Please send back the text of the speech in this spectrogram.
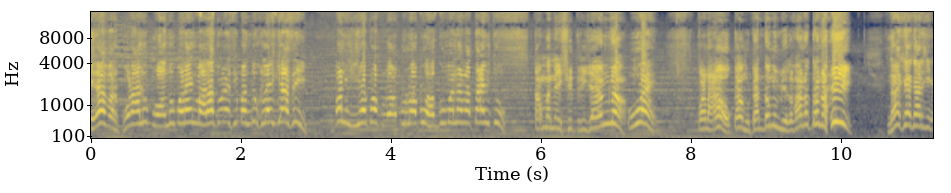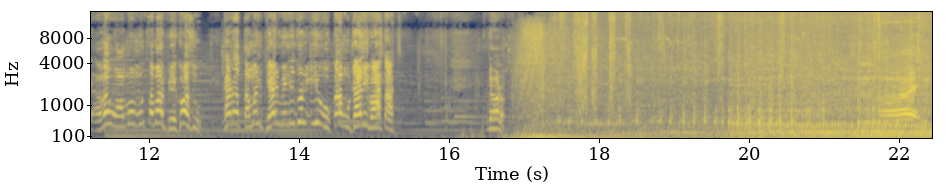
એરા વરઘોડાનું બોનું બનાવીને મારા જોડેથી બંદૂક લઈ ગયા છે. પણ એ કોક લોબુ લોબુ હગુ મને બતાવ્યું તું. તમને છેતરી જાય એમ ને ઓય. પણ આ ઓકા મુઠાન તો હું મિલવાનો તો નહીં. ના ખેગારજી હવે ઓમો હું તમાર ભેગો છું. ખેડો તમને ઘેર મેલી દઉં ને ઈ ઓકા મુઠાની વાત આજ. હેડો. અરે ભાઈ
